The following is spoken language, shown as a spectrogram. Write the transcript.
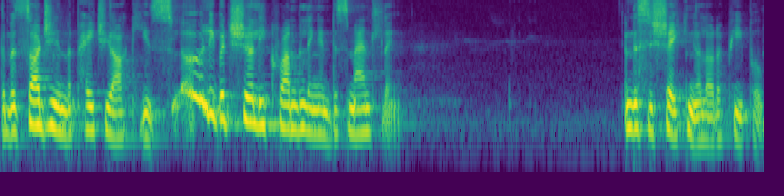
the misogyny and the patriarchy is slowly but surely crumbling and dismantling. And this is shaking a lot of people.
